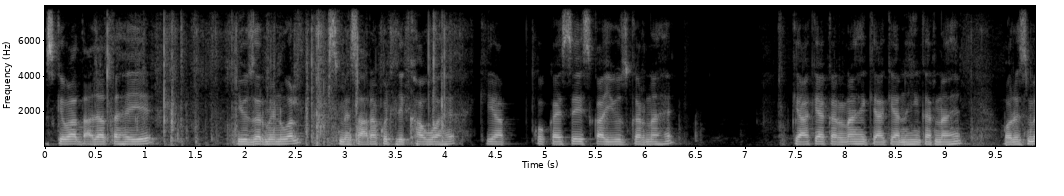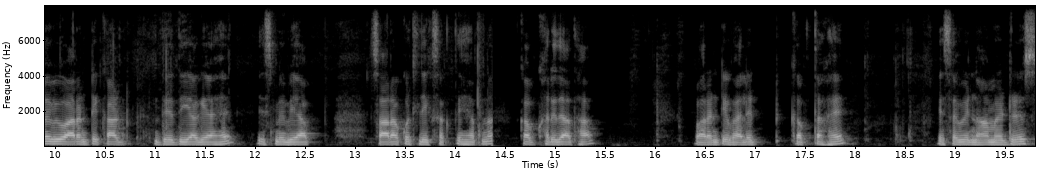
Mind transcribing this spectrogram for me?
उसके बाद आ जाता है ये यूज़र मैनुअल, इसमें सारा कुछ लिखा हुआ है कि आपको कैसे इसका यूज़ करना है क्या क्या करना है क्या क्या नहीं करना है, और इसमें भी वारंटी कार्ड दे दिया गया है। इसमें भी आप सारा कुछ लिख सकते हैं अपना, कब ख़रीदा था, वारंटी वैलिड कब तक है, ये सभी नाम, एड्रेस,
